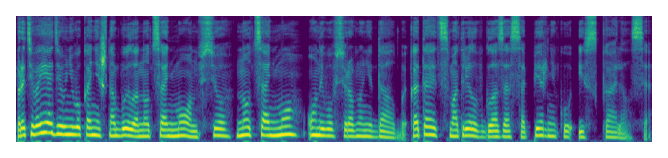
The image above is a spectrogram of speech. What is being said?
Противоядие у него, конечно, было, но Цаньмо он все, но Цаньмо он его все равно не дал бы. Катаец смотрел в глаза сопернику и скалился.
